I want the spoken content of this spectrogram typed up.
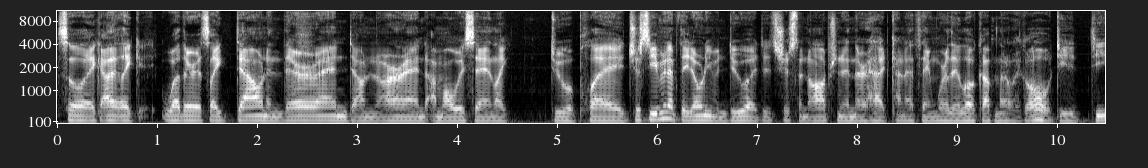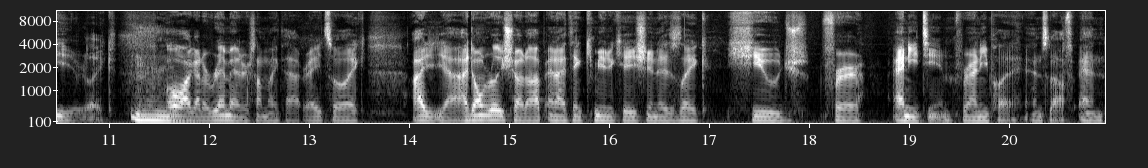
So like I like whether it's like down in their end, down in our end, I'm always saying like do a play. Just even if they don't even do it, it's just an option in their head kind of thing where they look up and they're like, oh D D or like mm-hmm. oh I got to rim it or something like that, right? So like I yeah I don't really shut up, and I think communication is like huge for any team for any play and stuff. And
